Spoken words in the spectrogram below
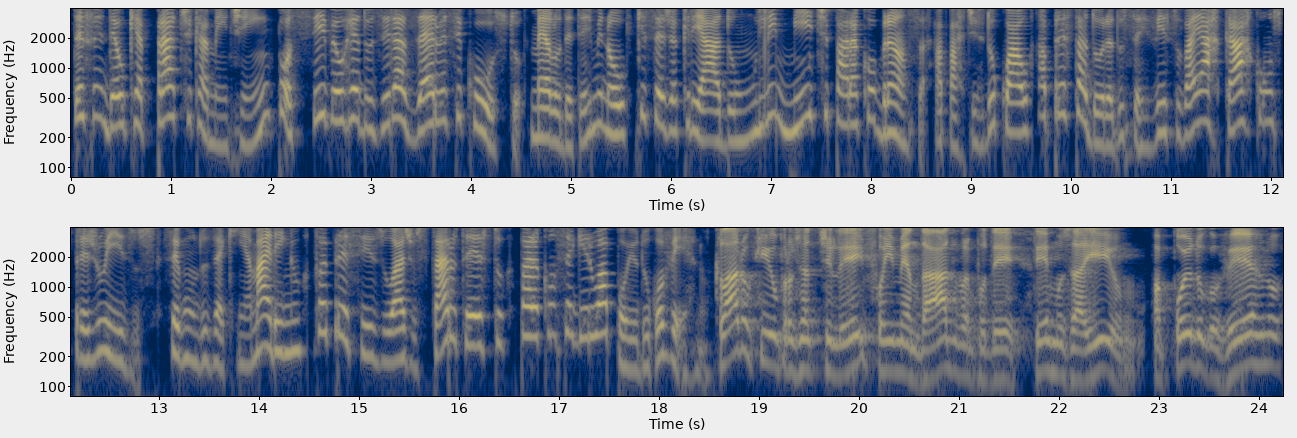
defendeu que é praticamente impossível reduzir a zero esse custo. Melo determinou que seja criado um limite para a cobrança, a partir do qual a prestadora do serviço vai arcar com os prejuízos. Segundo Zequinha Marinho, foi preciso ajustar o texto para conseguir o apoio do governo. Claro que o projeto de lei foi emendado para poder termos aí o apoio do governo.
